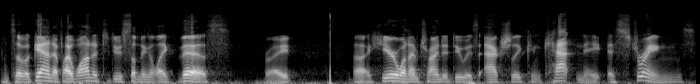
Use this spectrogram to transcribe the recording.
And so again, if I wanted to do something like this, right? Uh, here what I'm trying to do is actually concatenate as strings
